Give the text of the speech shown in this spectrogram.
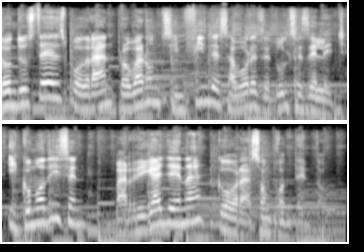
donde ustedes podrán probar un sinfín de sabores de dulces de leche. Y como dicen, barriga llena, corazón contento.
